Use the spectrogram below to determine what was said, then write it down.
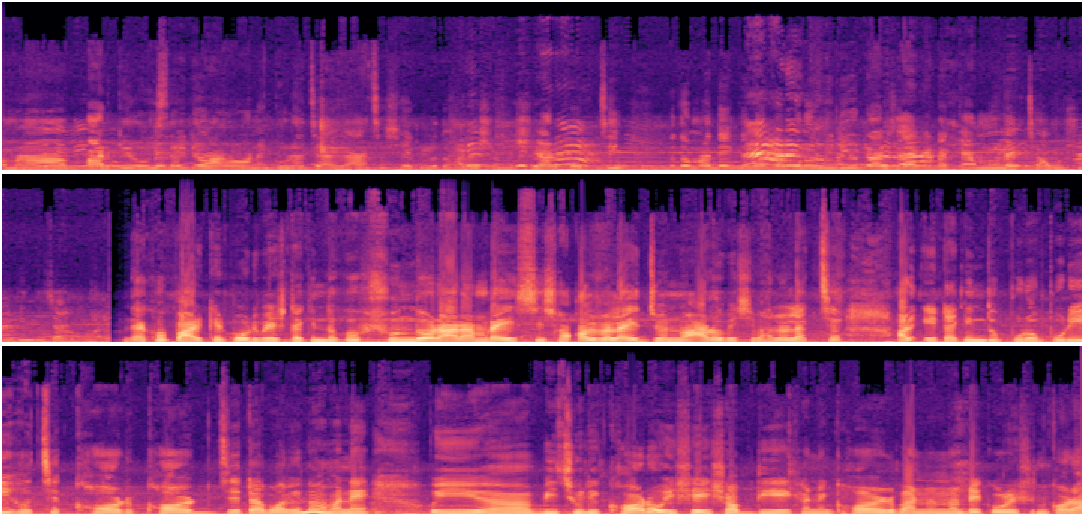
আমরা পার্কের ওই সাইডেও আরও অনেক ঘোরার জায়গা আছে, সেগুলো তোমাদের সঙ্গে শেয়ার করছি। তো তোমরা দেখতে থাকো পুরো ভিডিওটা, আর জায়গাটা কেমন লাগছে অবশ্যই কিন্তু জানিও। দেখো, পার্কের পরিবেশটা কিন্তু খুব সুন্দর, আর আমরা এসেছি সকালবেলা, এর জন্য আরও বেশি ভালো লাগছে। আর এটা কিন্তু পুরোপুরি হচ্ছে খড় খড় যেটা বলে না মানে ওই বিচুলি খড়, ওই সেই সব দিয়ে এখানে ঘর বানানো ডেকোরেশন করা।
